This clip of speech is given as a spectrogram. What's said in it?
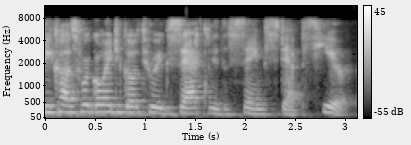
because we're going to go through exactly the same steps here.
